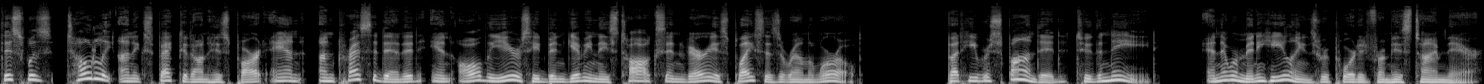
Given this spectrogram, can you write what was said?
This was totally unexpected on his part and unprecedented in all the years he'd been giving these talks in various places around the world. But he responded to the need and there were many healings reported from his time there.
